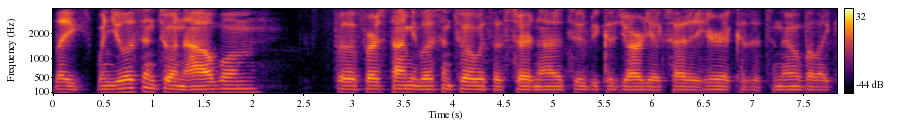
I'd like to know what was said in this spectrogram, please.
like when you listen to an album for the first time you listen to it with a certain attitude because you're already excited to hear it because it's new but like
